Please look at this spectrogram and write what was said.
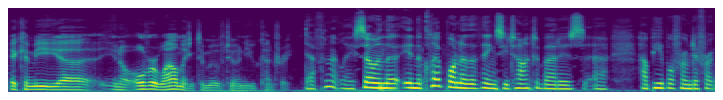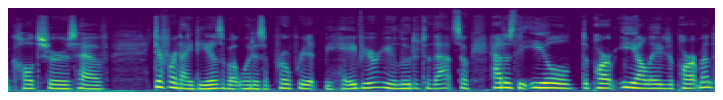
it can be, uh, you know, overwhelming to move to a new country. Definitely. So in the in the clip, one of the things you talked about is uh, how people from different cultures have different ideas about what is appropriate behavior. He alluded to that. So, how does the EAL depart, ELA department?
